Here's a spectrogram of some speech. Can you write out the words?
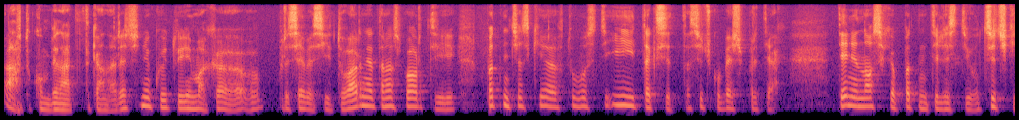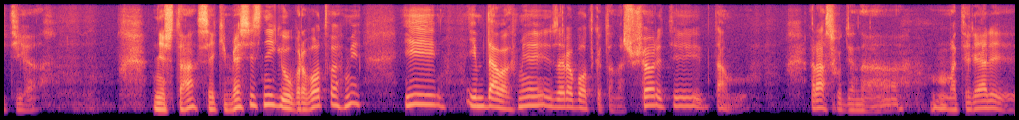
автокомбинати, така наречени, които имаха при себе си и товарния транспорт, и пътнически автобус, и таксита. Всичко беше при тях. Те не носиха пътните листи от всички тия неща. Всеки месец ние ги обработвахме и им давахме заработката на шофьорите, там разходи на материали,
